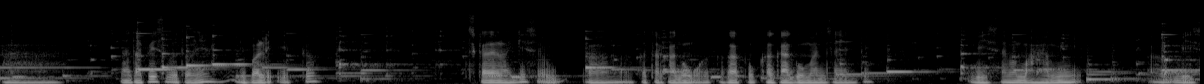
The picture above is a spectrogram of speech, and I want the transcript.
Ah, nah tapi sebetulnya dibalik itu sekali lagi uh, keterkagum kekaguman saya itu bisa memahami uh, bis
